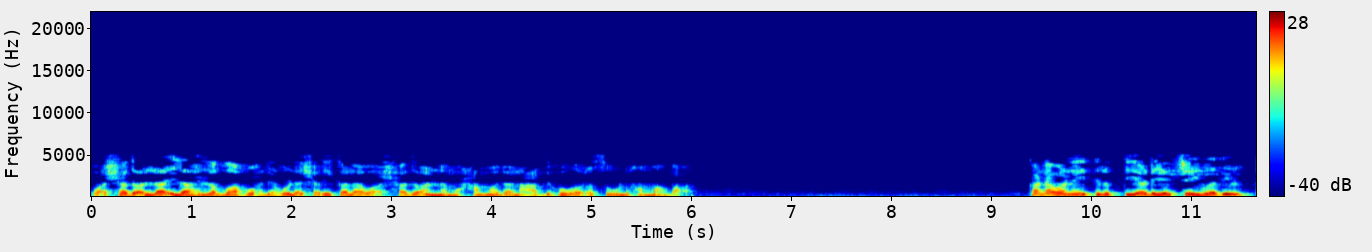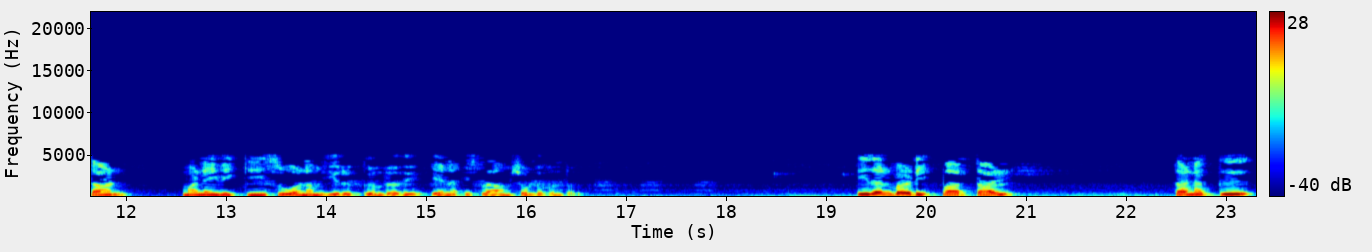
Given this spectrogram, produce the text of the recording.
وأشهد أن لا إله إلا الله وحده لا شريك له وأشهد أن محمدا عبده ورسوله أما بعد. கணவனை திருப்தியடையச் செய்வதில்தான் மனைவிக்கு சுவனம் இருக்கின்றது என இஸ்லாம் சொல்லுகின்றது. இதன்படி பார்த்தால் தனக்கு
